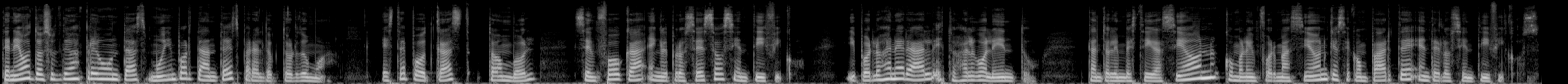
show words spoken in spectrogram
Tenemos dos últimas preguntas muy importantes para el doctor Dumois. Este podcast, Tomboll, se enfoca en el proceso científico y por lo general esto es algo lento tanto la investigación como la información que se comparte entre los científicos.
